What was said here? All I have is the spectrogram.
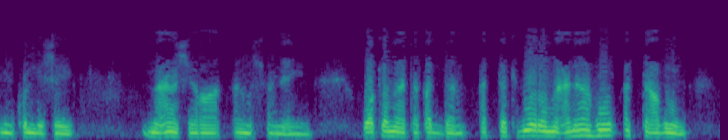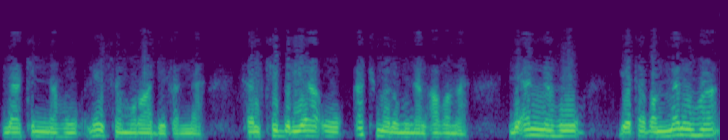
من كل شيء. معاشر المستمعين وكما تقدم التكبير معناه التعظيم لكنه ليس مرادفا له فالكبرياء أكمل من العظمة لأنه يتضمنها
